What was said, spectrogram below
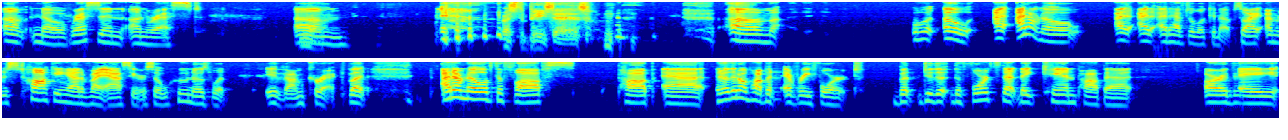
um no, rest in unrest. Yeah. Um rest in peace as um what oh i i don't know. I I'd, I'd have to look it up. So I, i'm just talking out of my ass here. So who knows what if i'm correct but i don't know if the fofs pop at i know they don't pop at every fort but do the the forts that they can pop at are they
